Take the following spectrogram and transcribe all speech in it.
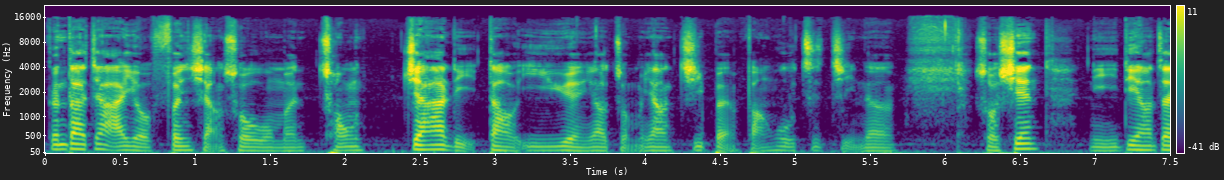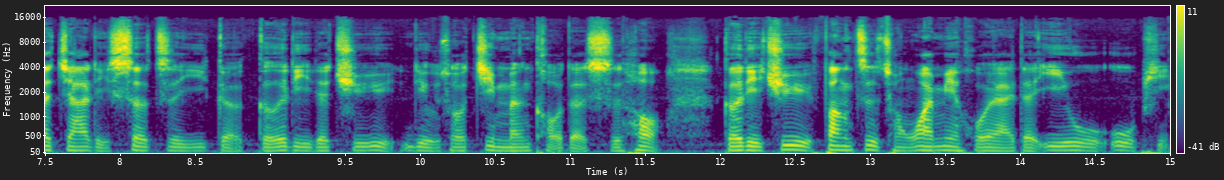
跟大家还有分享说，我们从家里到医院要怎么样基本防护自己呢？首先，你一定要在家里设置一个隔离的区域，例如说进门口的时候，隔离区域放置从外面回来的衣物物品。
